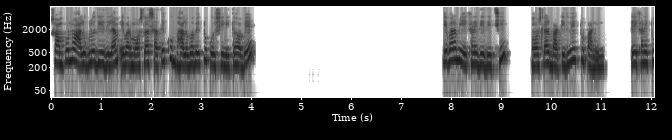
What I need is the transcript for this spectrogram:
সম্পূর্ণ আলুগুলো দিয়ে দিলাম। এবার মশলার সাথে খুব ভালোভাবে একটু কষিয়ে নিতে হবে। এবার আমি এখানে দিয়ে দিচ্ছি মশলার বাটি ধুয়ে একটু পানি। তো এখানে একটু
